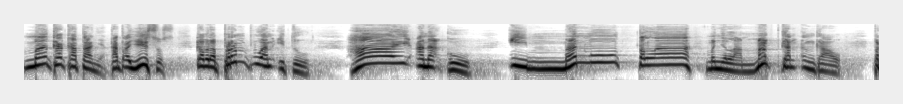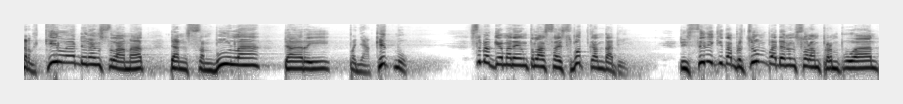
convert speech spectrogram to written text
Maka katanya, kata Yesus kepada perempuan itu, Hai anakku, imanmu telah menyelamatkan engkau. Pergilah dengan selamat dan sembuhlah dari penyakitmu. Sebagaimana yang telah saya sebutkan tadi. Di sini kita berjumpa dengan seorang perempuan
